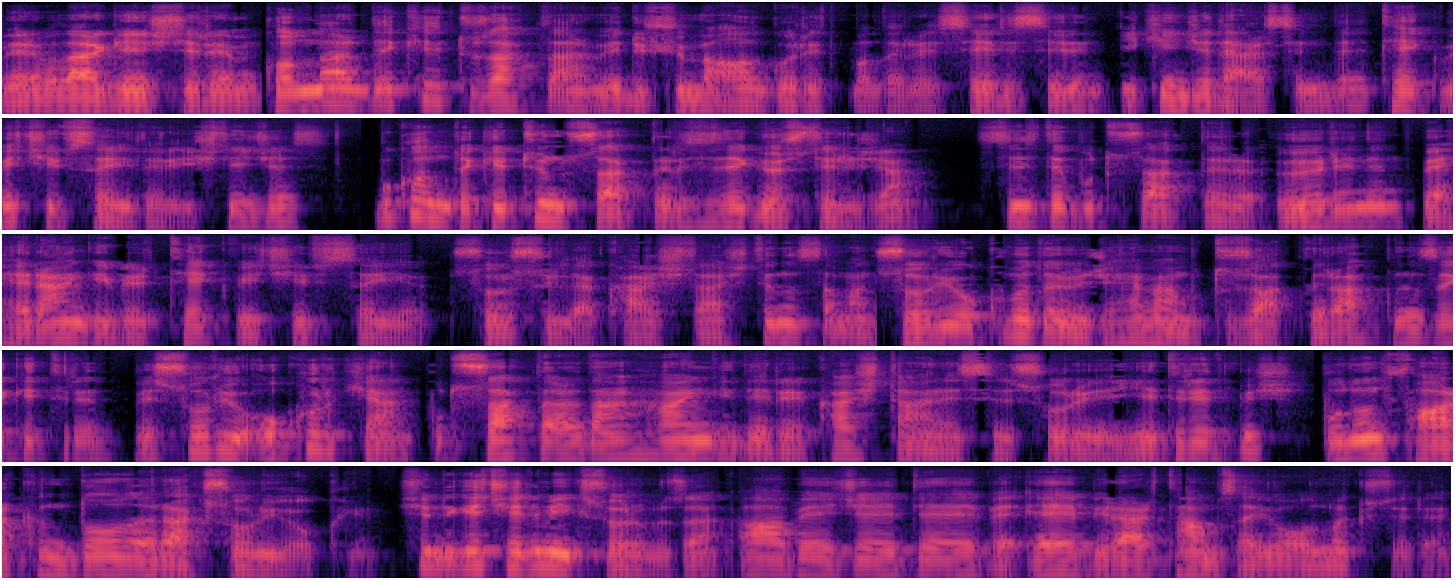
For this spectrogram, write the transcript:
Merhabalar gençlerim. Konulardaki tuzaklar ve düşünme algoritmaları serisinin ikinci dersinde tek ve çift sayıları işleyeceğiz. Bu konudaki tüm tuzakları size göstereceğim. Siz de bu tuzakları öğrenin ve herhangi bir tek ve çift sayı sorusuyla karşılaştığınız zaman soruyu okumadan önce hemen bu tuzakları aklınıza getirin ve soruyu okurken bu tuzaklardan hangileri kaç tanesi soruya yedirilmiş bunun farkında olarak soruyu okuyun. Şimdi geçelim ilk sorumuza. A, B, C, D ve E birer tam sayı olmak üzere.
